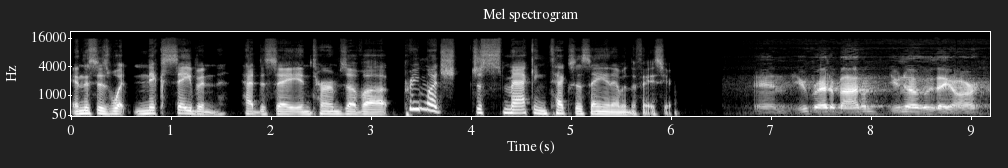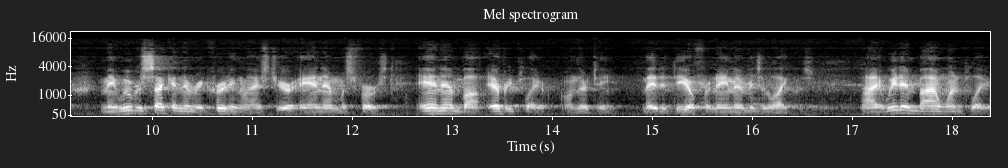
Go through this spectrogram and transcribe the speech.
And this is what Nick Saban had to say in terms of uh, pretty much just smacking Texas A&M in the face here. and you've read about them. You know who they are. I mean, we were second in recruiting last year. A&M was first. A&M bought every player on their team, made a deal for name, image, and likeness. All right, we didn't buy one player.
